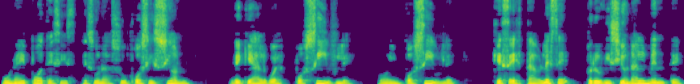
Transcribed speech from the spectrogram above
Una hipótesis es una suposición de que algo es posible o imposible que se establece provisionalmente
